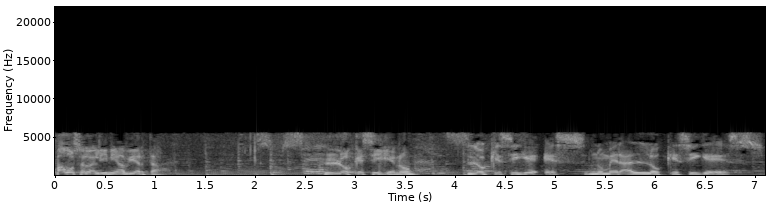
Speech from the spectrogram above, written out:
Vamos a la línea abierta. Lo que sigue, ¿no? Lo que sigue es, numeral lo que sigue es.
